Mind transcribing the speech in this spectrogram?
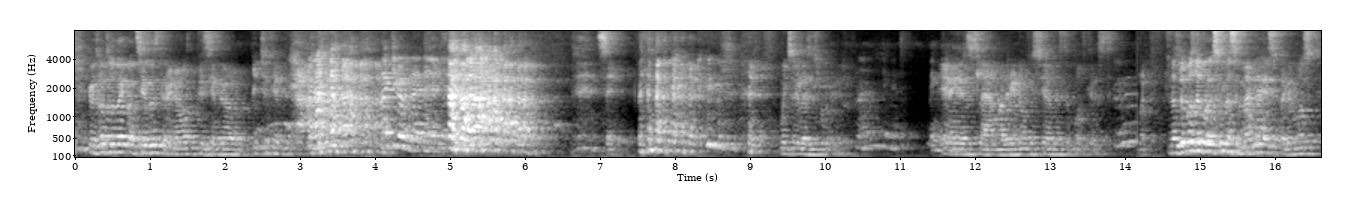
Que nosotros de conciertos terminamos diciendo, pinche gente. No quiero ver a nadie. sí. Muchas gracias por venir. Eres la madrina oficial de este podcast. Bueno, nos vemos la próxima semana. Esperemos.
